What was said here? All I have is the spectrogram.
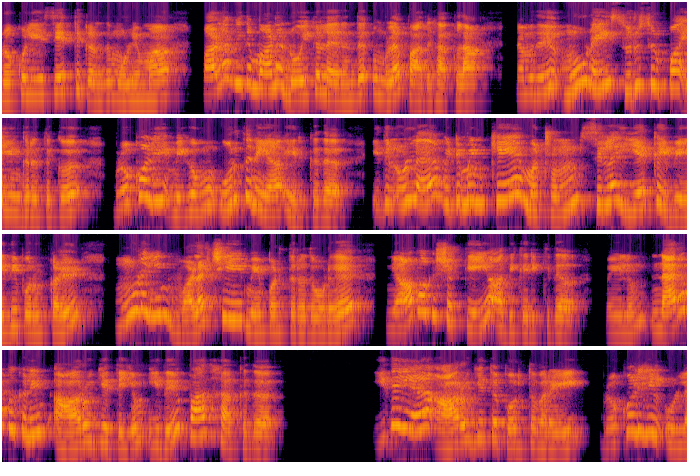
புரோக்கோலியை சேர்த்துக்கிறது மூலயமா பலவிதமான நோய்கள்ல இருந்து உங்களை பாதுகாக்கலாம். நமது மூளை சுறுசுறுப்பாக இயங்குறதுக்கு புரோக்கோலி மிகவும் உறுதுணையாக இருக்குது. இதில் உள்ள விட்டமின் கே மற்றும் சில இயற்கை வேதிப்பொருட்கள் மூளையின் வளர்ச்சியை மேம்படுத்துறதோடு ஞாபக சக்தியையும் அதிகரிக்குது. மேலும் நரம்புகளின் ஆரோக்கியத்தையும் இது பாதுகாக்குது. இதய ஆரோக்கியத்தை பொறுத்தவரை புரோக்கோலியில் உள்ள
